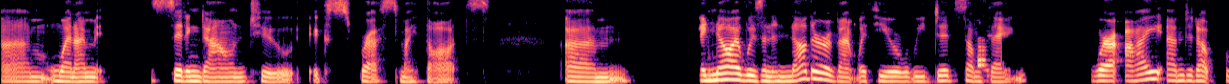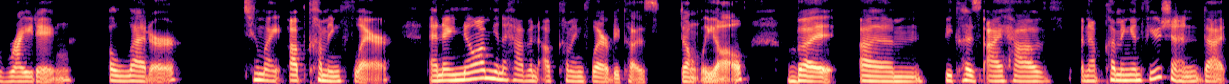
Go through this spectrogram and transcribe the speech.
um when I'm sitting down to express my thoughts. Um I know I was in another event with you where we did something where I ended up writing a letter to my upcoming flare. And I know I'm going to have an upcoming flare because don't we all? But um, because I have an upcoming infusion that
